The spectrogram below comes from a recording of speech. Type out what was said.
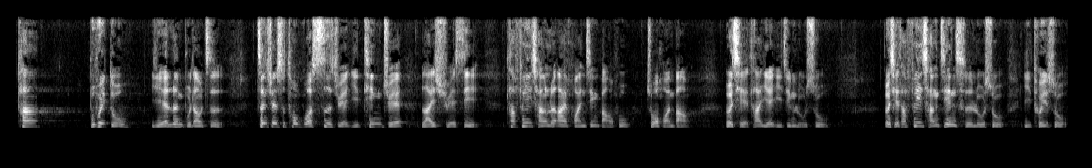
他不会读，也认不到字。曾轩是透过视觉与听觉来学习，他非常热爱环境保护，做环保，而且他也已经茹素。而且他非常坚持茹素以推素，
